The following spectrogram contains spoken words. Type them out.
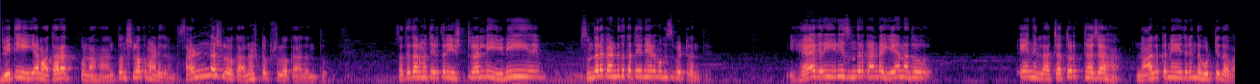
ದ್ವಿತೀಯ ಮತರತ್ ಪುನಃ ಅಂತ ಒಂದು ಶ್ಲೋಕ ಮಾಡಿದ್ರಂತೆ. ಸಣ್ಣ ಶ್ಲೋಕ, ಅನುಷ್ಠುಪ್ ಶ್ಲೋಕ ಅದಂತೂ. ಸತ್ಯಧರ್ಮ ತೀರ್ಥರು ಇಷ್ಟರಲ್ಲಿ ಇಡೀ ಸುಂದರಕಾಂಡದ ಕಥೆಯನ್ನು ಹೇಳಿ ಮುಗಿಸ್ಬಿಟ್ರಂತೆ. ಹೇಗ್ರಿ ಇಡೀ ಸುಂದರಕಾಂಡ ಏನದು? ಏನಿಲ್ಲ, ಚತುರ್ಥಜ ನಾಲ್ಕನೇ ಇದರಿಂದ ಹುಟ್ಟಿದವ.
